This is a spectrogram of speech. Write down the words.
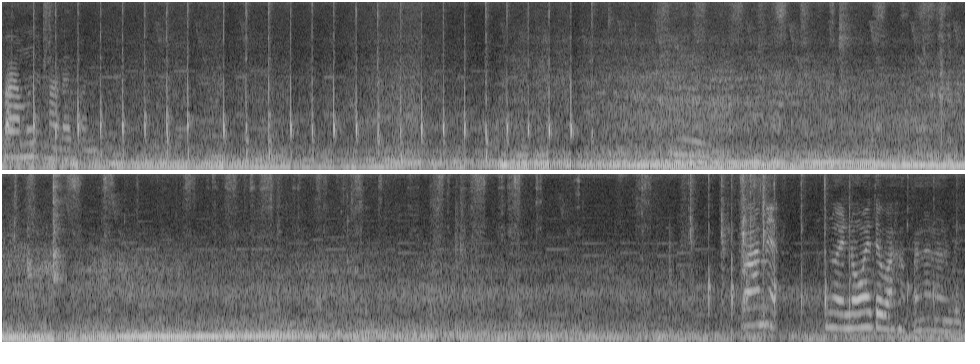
ฟ้ามืดมาแล้วตอนนี้ นี่ยหน่วยน้อยแต่ว่าหักปานนั้นเลย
